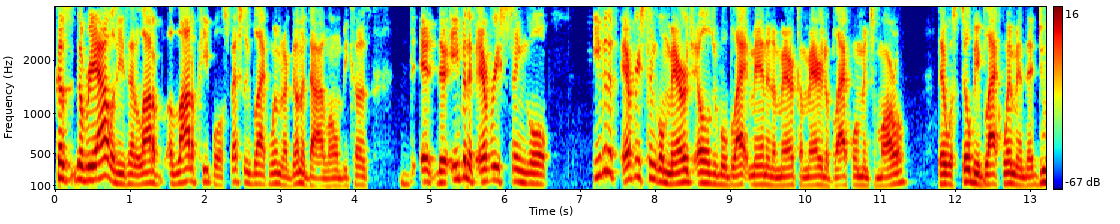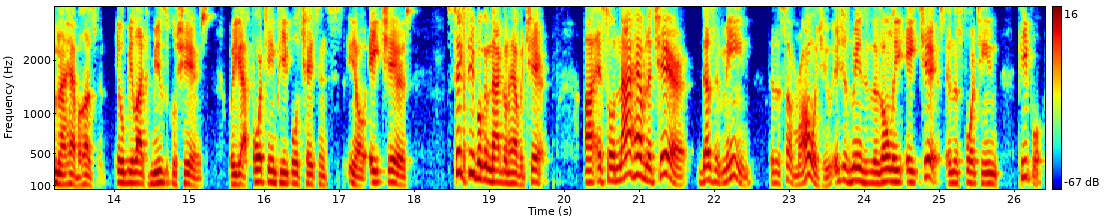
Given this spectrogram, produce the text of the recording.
because the reality is that a lot of a lot of people, especially Black women, are to die alone because it, even if every single even if every single marriage eligible black man in America married a black woman tomorrow, there will still be black women that do not have a husband. It will be like musical chairs where you got 14 people chasing, you know, eight chairs. Six people are not to have a chair. Uh, and so not having a chair doesn't mean that there's something wrong with you. It just means that there's only eight chairs and there's 14 people.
